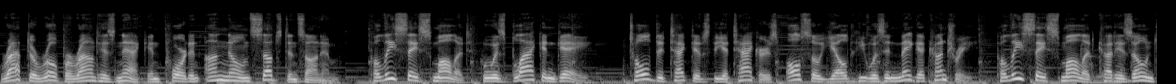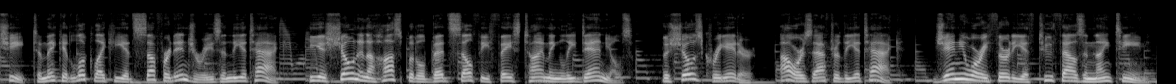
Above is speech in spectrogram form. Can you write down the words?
wrapped a rope around his neck and poured an unknown substance on him. Police say Smollett, who is black and gay, told detectives the attackers also yelled he was in MAGA country. Police say Smollett cut his own cheek to make it look like he had suffered injuries in the attack. He is shown in a hospital bed selfie FaceTiming Lee Daniels, the show's creator, hours after the attack. January 30, 2019,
